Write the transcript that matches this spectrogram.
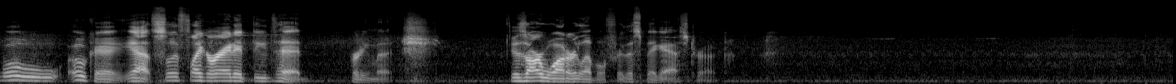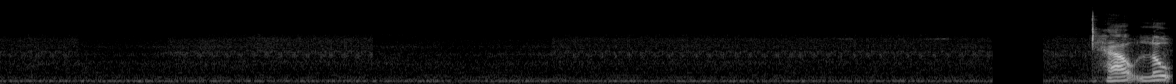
Whoa, okay, yeah, so it's like right at dude's head, pretty much. Is our water level for this big ass truck. How low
